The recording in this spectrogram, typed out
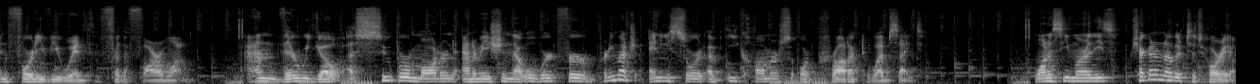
and 40 view width for the far one. And there we go, a super modern animation that will work for pretty much any sort of e-commerce or product website. Want to see more of these? Check out another tutorial.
